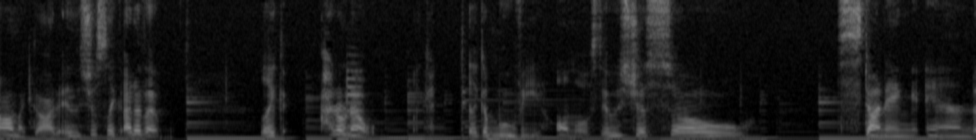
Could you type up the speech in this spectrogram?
oh my god, it was just like out of a like I don't know, like a, like a movie almost. It was just so stunning and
